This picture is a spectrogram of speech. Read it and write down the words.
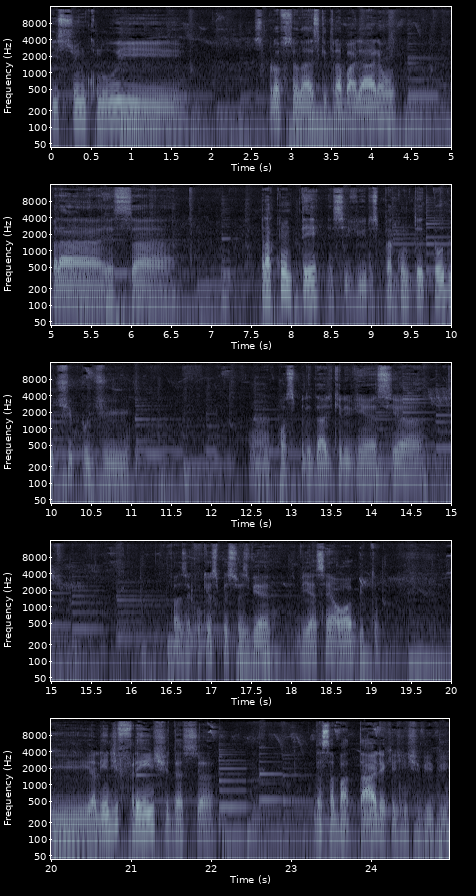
Isso inclui os profissionais que trabalharam para essa para conter esse vírus, para conter todo tipo de é, possibilidade que ele viesse a fazer com que as pessoas viessem a óbito. E a linha de frente dessa dessa batalha que a gente vive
